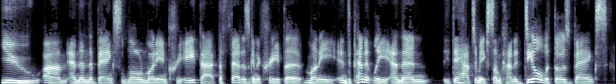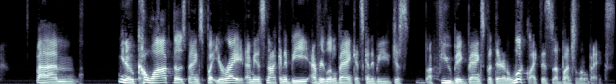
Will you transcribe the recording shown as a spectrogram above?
You um and then the banks loan money and create that. The fed is going to create the money independently and then they have to make some kind of deal with those banks um you know co-opt those banks. But you're right. I mean it's not going to be every little bank. It's going to be just a few big banks but they're going to look like this a bunch of little banks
